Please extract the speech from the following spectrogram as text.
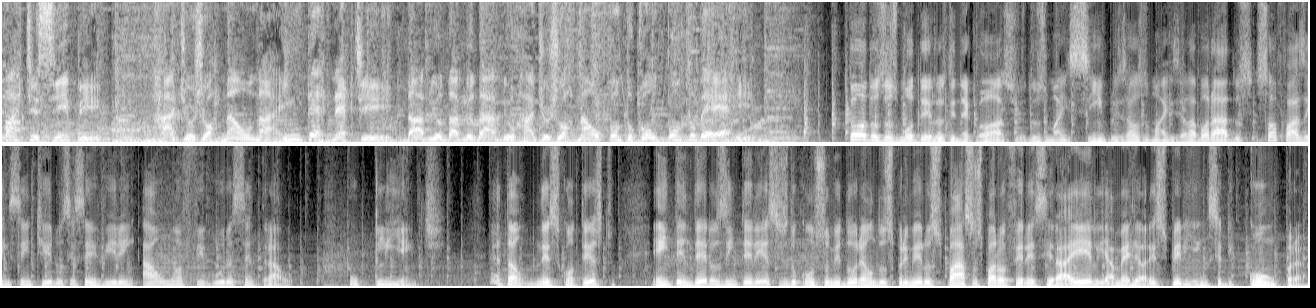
Participe! Rádio Jornal na internet. www.radiojornal.com.br Todos os modelos de negócios, dos mais simples aos mais elaborados, só fazem sentido se servirem a uma figura central, o cliente. Então, nesse contexto, entender os interesses do consumidor é um dos primeiros passos para oferecer a ele a melhor experiência de compra,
